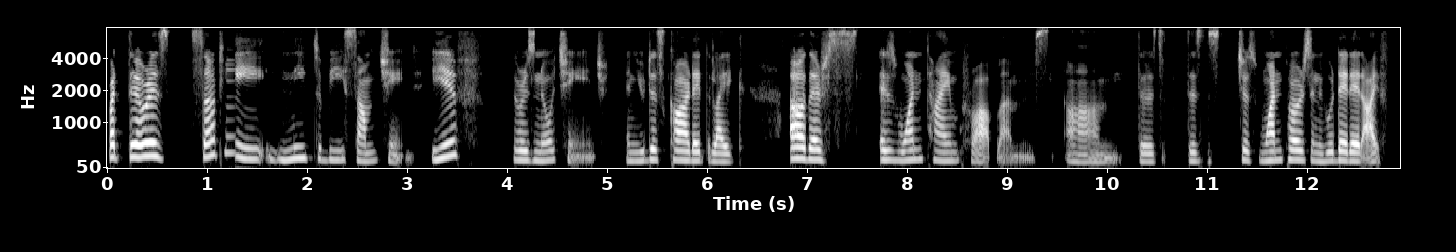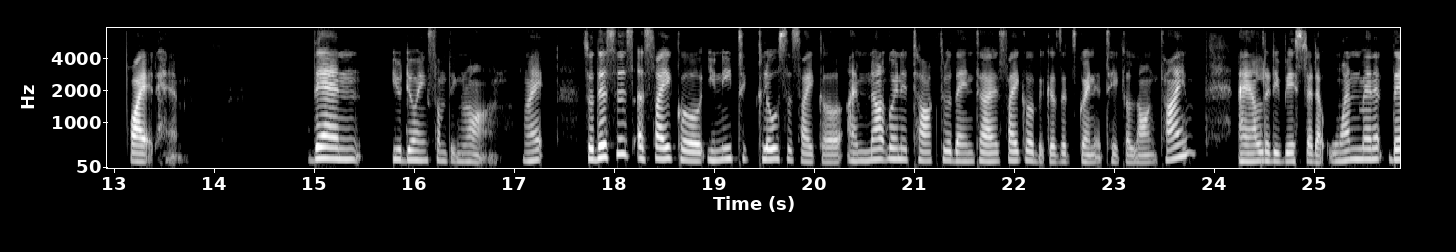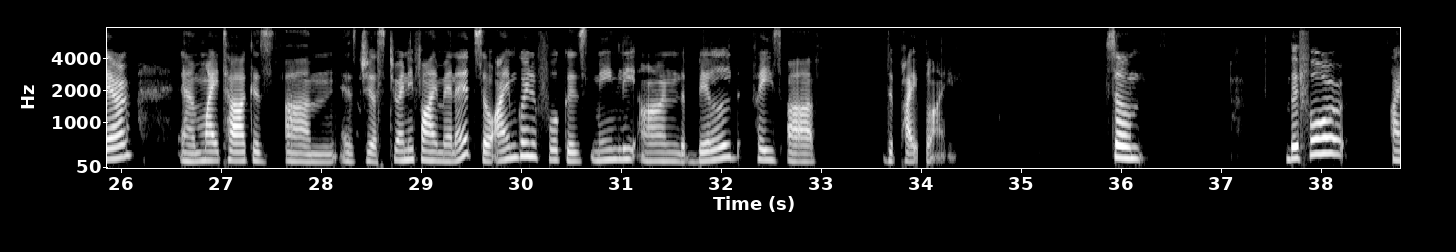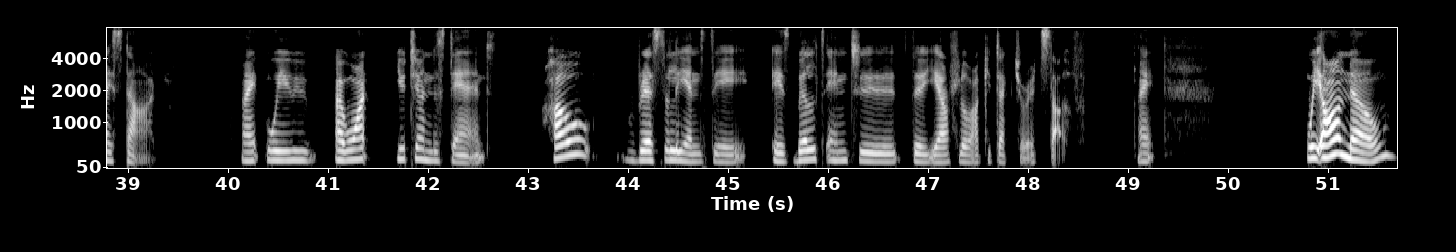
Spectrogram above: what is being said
But there is certainly need to be some change. If there is no change and you discard it like oh there's is one time problems um, there's there's just one person who did it i fired him then you're doing something wrong right so this is a cycle. You need to close the cycle. I'm not going to talk through the entire cycle because it's going to take a long time. I already wasted a one minute there. And my talk is um, is just 25 minutes. So I'm going to focus mainly on the build phase of the pipeline. So before I start, right, we I want you to understand how resiliency is built into the Airflow architecture itself, right? We all know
